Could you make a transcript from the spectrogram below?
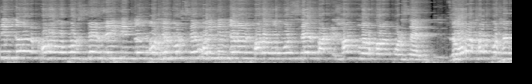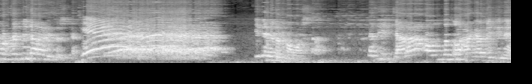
তিনজনের খরচ পড়ছে যেই তিনজন বসে পড়ছে ওই তিনজনের খরচ পড়ছে বাকি সবগুলোর খরচ পড়ছে ওরা সব বসে পড়ছে তুই চেষ্টা এটা হলো সমস্যা। কাজে যারা অন্তত আগামী দিনে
